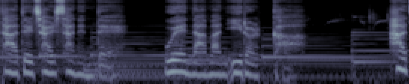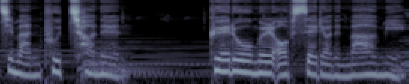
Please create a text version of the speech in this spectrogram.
다들 잘 사는데 왜 나만 이럴까? 하지만 부처는 괴로움을 없애려는 마음이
